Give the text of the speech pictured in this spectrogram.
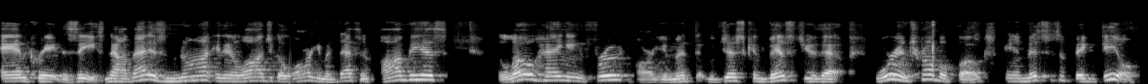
and create disease. Now, that is not an illogical argument. That's an obvious, low hanging fruit argument that we've just convinced you that we're in trouble, folks, and this is a big deal.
